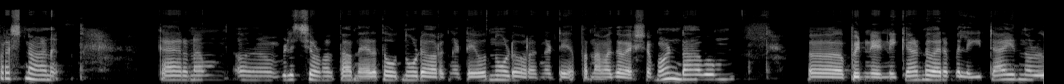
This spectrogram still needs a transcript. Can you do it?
പ്രശ്നമാണ്. കാരണം വിളിച്ചുണർത്താൻ നേരത്തെ ഒന്നുകൂടെ ഉറങ്ങട്ടെ ഒന്നുകൂടെ ഉറങ്ങട്ടെ അപ്പം നമുക്ക് വിഷമം ഉണ്ടാവും. പിന്നെ എണ്ണിക്കാണ്ട് വരുമ്പോൾ ലേറ്റായി എന്നുള്ള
